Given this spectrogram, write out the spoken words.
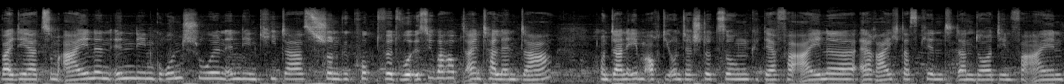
bei der zum einen in den Grundschulen, in den Kitas schon geguckt wird, wo ist überhaupt ein Talent da und dann eben auch die Unterstützung der Vereine. Erreicht das Kind dann dort den Verein?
